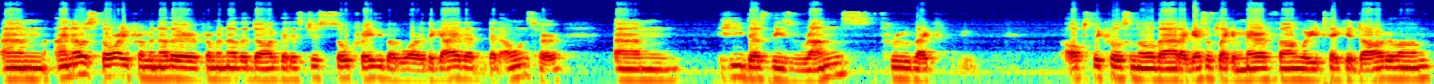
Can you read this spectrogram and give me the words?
Um, I know a story from another from another dog that is just so crazy about water. The guy that that owns her. Um, he does these runs through like obstacles and all that. I guess it's like a marathon where you take your dog along,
